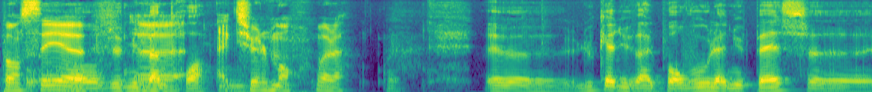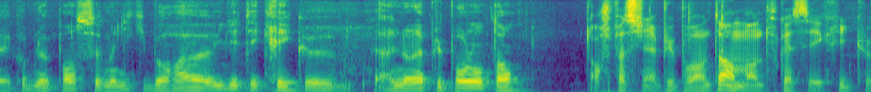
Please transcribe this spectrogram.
penser en 2023 actuellement. Voilà. Lucas Duval, pour vous, la NUPES, comme le pense Monique Iborra, il est écrit qu'elle n'en a plus pour longtemps? Alors, je ne sais pas s'il n'y en a plus pour longtemps, mais en tout cas, c'est écrit que,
